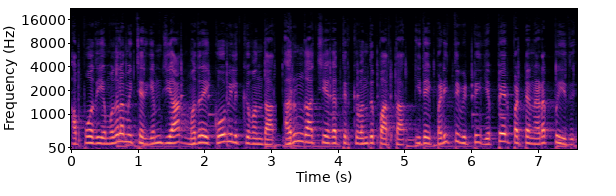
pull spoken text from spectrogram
அப்போதைய முதலமைச்சர் எம்ஜிஆர் மதுரை கோவிலுக்கு வந்தார். அருங்காட்சி அருங்காட்சியகத்திற்கு வந்து பார்த்தார். இதை படித்துவிட்டு எப்பேற்பட்ட நடப்பு இது?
